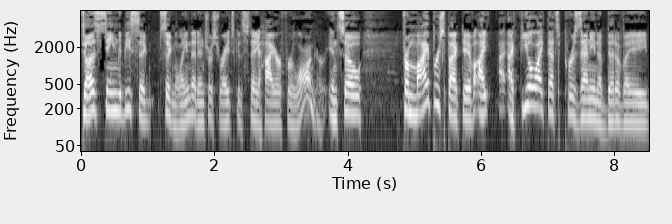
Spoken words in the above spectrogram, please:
does seem to be sig- signaling that interest rates could stay higher for longer. And so, from my perspective, I, I feel like that's presenting a bit of a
